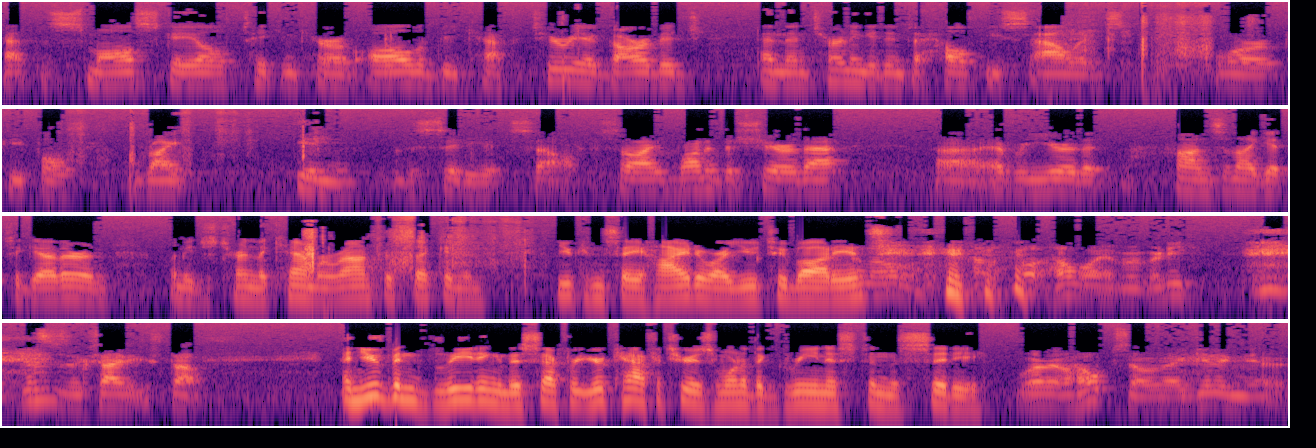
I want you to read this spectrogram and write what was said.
at the small scale, taking care of all of the cafeteria garbage and then turning it into healthy salads for people right in the city itself. So I wanted to share that uh, every year that Hans and I get together. And let me just turn the camera around for a second and you can say hi to our YouTube audience. Hello, hello, everybody. This is exciting stuff. And you've been leading this effort. Your cafeteria is one of the greenest in the city. Well, I hope so. They're getting there.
